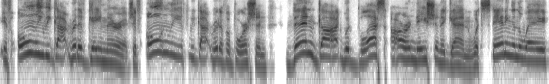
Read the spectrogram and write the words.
if only we got rid of gay marriage, if only if we got rid of abortion, then God would bless our nation again. What's standing in the way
